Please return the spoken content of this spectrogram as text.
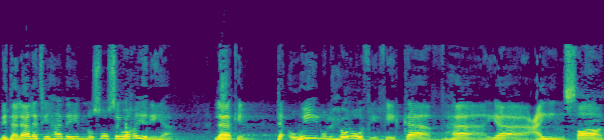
بدلالة هذه النصوص وغيرها. لكن تأويل الحروف في كاف ها يا عين صاد.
